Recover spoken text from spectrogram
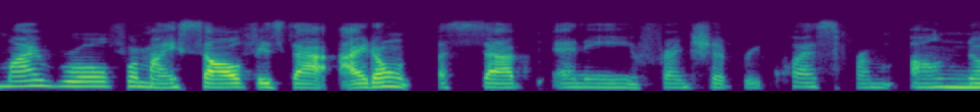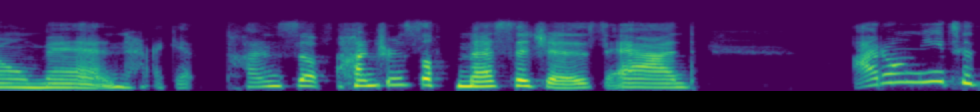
my rule for myself is that I don't accept any friendship requests from unknown men. I get tons of hundreds of messages and I don't need to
